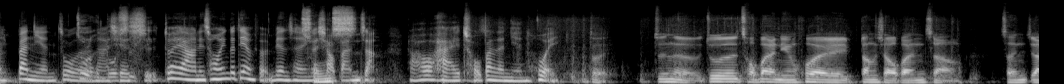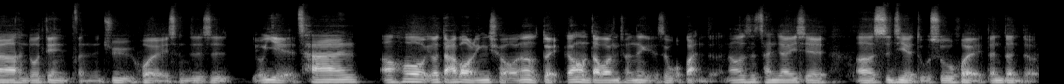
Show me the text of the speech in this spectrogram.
你半年做了哪些事？对啊，你从一个淀粉变成一个小班长，然后还筹办了年会。对。真的就是筹办年会，当小班长，参加很多淀粉的聚会，甚至是有野餐，然后有打保龄球。那对，刚好打保龄球那个也是我办的。然后是参加一些呃实际的读书会等等的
